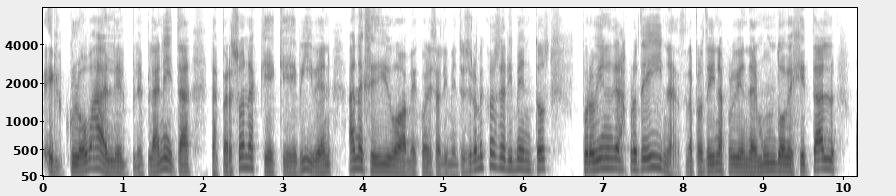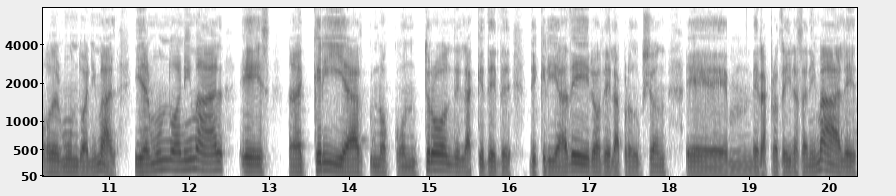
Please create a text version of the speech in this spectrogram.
el global, el, planeta, las personas que, que viven han accedido a mejores alimentos. Y los mejores alimentos provienen de las proteínas. Las proteínas provienen del mundo vegetal o del mundo animal. Y del mundo animal es uh, cría, no control de, la, de, de, criaderos, de la producción eh, de las proteínas animales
